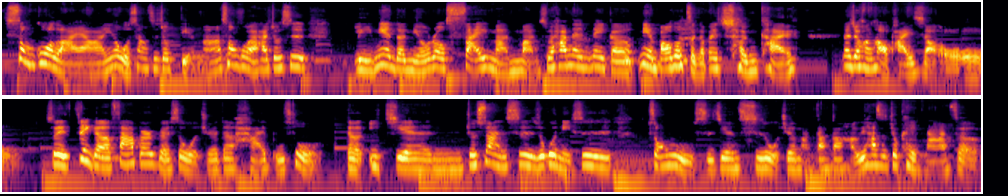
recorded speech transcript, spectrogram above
送过来啊，因为我上次就点嘛，送过来它就是。里面的牛肉塞满满，所以它那那个面包都整个被撑开，那就很好拍照哦。所以这个 Fa Burger 是我觉得还不错的一间，就算是如果你是中午时间吃，我觉得蛮刚刚好，因为它是就可以拿着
